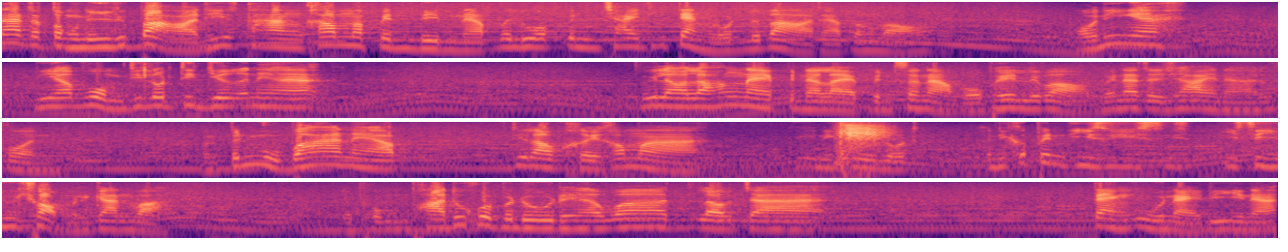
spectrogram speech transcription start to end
น่าจะตรงนี้หรือเปล่าที่ทางเข้ามาเป็นดินนะครับไม่รู้ว่าเป็นใช่ที่แต่งรถหรือเปล่าครับน้องๆโอ้นี่ไงนี่ครับผมที่รถที่เยอะเนี่ยฮะวิเราแล้วข้างในเป็นอะไรเป็นสนามโอเพนหรือเปล่า ไม่น่าจะใช่นะทุกคนมันเป็นหมู่บ้านนะครับ ที่เราเคยเข้ามาอันนี้คือรถ อันนี้ก็เป็น ECU ECU Shop เหมือนกันว่ะเดี๋ยวผมพาทุกคนไปดูเลยครับว่าเราจะแต่งอู่ไหนดีนะ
